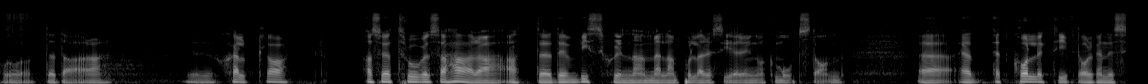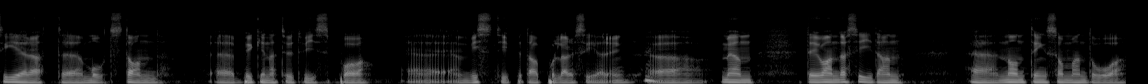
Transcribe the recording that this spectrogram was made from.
på det där. Eh, självklart. Alltså jag tror väl så här att eh, det är en viss skillnad mellan polarisering och motstånd. Eh, ett, kollektivt organiserat eh, motstånd bygger naturligtvis på en viss typ av polarisering. Mm. Men det är å andra sidan någonting som man då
